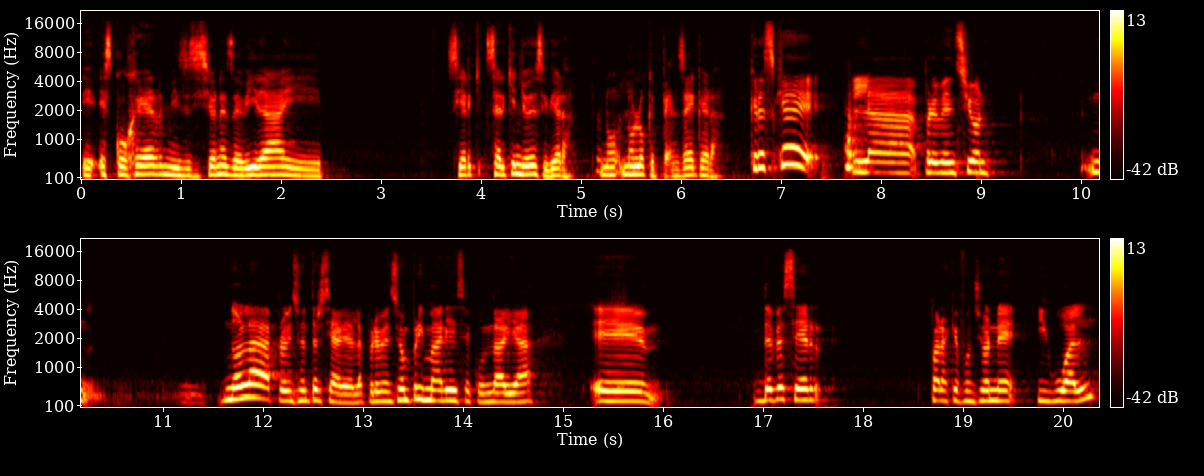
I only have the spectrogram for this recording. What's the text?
eh, escoger mis decisiones de vida y ser, ser quien yo decidiera, no, no lo que pensé que era. ¿Crees que la prevención, no la prevención terciaria, la prevención primaria y secundaria, eh, debe ser para que funcione igual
